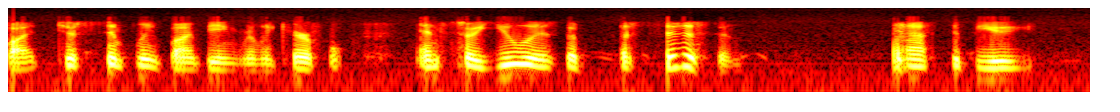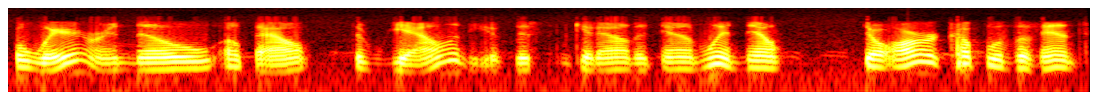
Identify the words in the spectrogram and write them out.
by just simply by being really careful. And so you, as a, a citizen, have to be aware and know about the reality of this and get out of downwind. Now, there are a couple of events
